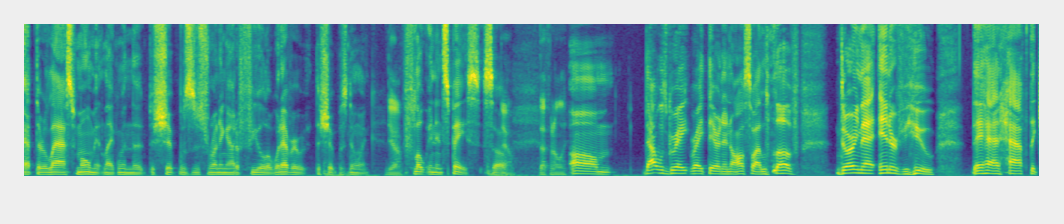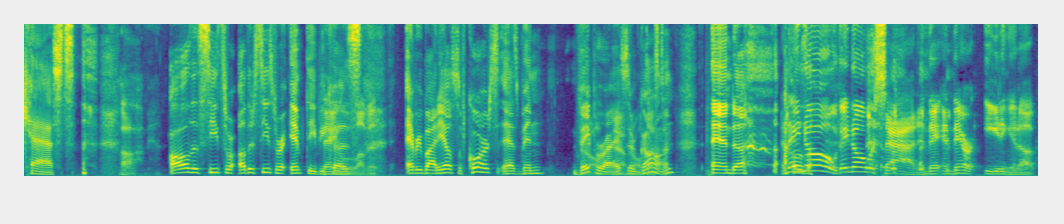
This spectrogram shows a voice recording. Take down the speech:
at their last moment, like when the the ship was just running out of fuel or whatever the ship was doing, yeah, floating in space. So. yeah, definitely. um, that was great right there. And then also, I love during that interview, they had half the cast. oh man, All the seats were other seats were empty because love it. everybody else, of course, has been vaporized. they're they're all gone, and uh, and they was like- know, they know we're sad, and they and they're eating it up.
